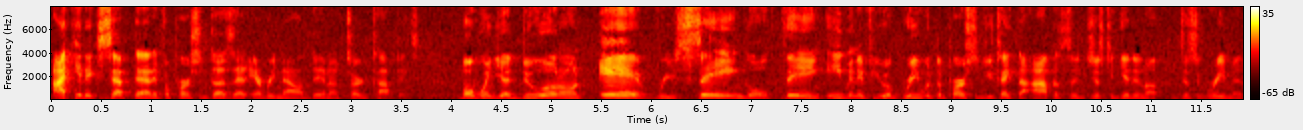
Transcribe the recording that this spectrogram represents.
I can accept that if a person does that every now and then on certain topics. But when you do it on every single thing, even if you agree with the person, you take the opposite just to get in a disagreement,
